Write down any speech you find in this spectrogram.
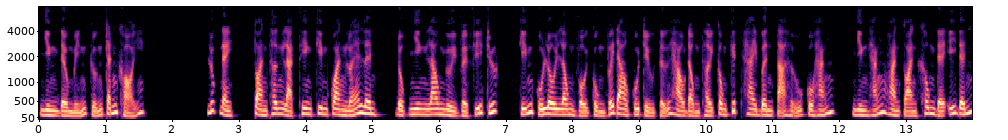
nhưng đều miễn cưỡng tránh khỏi. Lúc này, toàn thân lạc thiên kim quang lóe lên, đột nhiên lao người về phía trước, kiếm của lôi long vội cùng với đao của triệu tử hào đồng thời công kích hai bên tả hữu của hắn, nhưng hắn hoàn toàn không để ý đến,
